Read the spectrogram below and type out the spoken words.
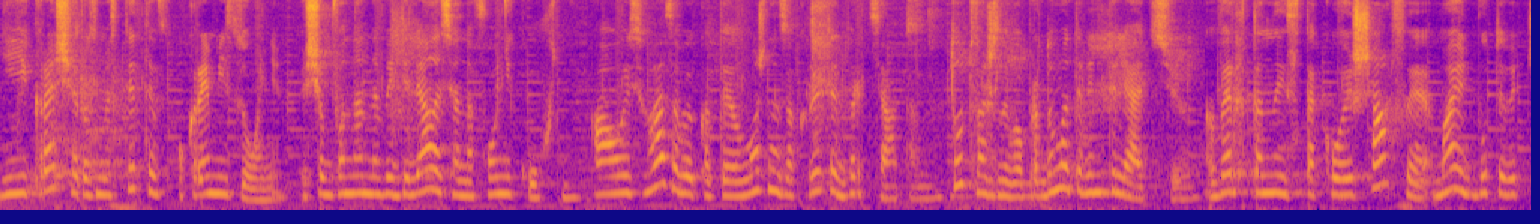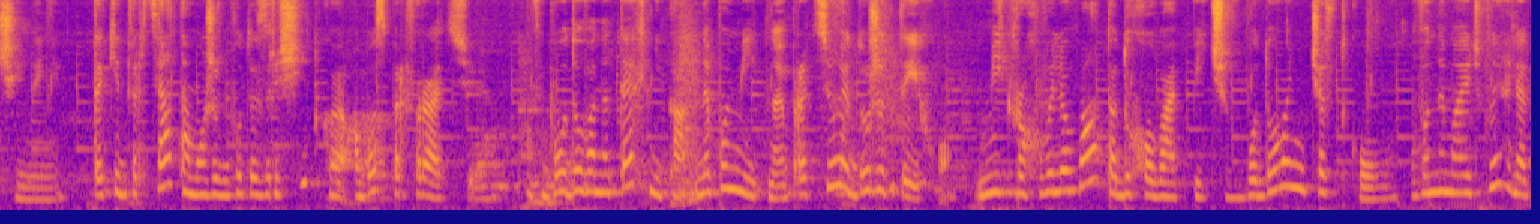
Її краще розмістити в окремій зоні, щоб вона не виділялася на фоні кухні. А ось газовий котел можна закрити дверцятами. Тут важливо продумати вентиляцію. Верх та низ такої шафи мають бути відчинені. Такі дверцята можуть бути з решіткою або з перфорацією. Вбудована техніка непомітно і працює дуже тихо. Мікрохвильова та духова піч вбудовані частково. Вони мають вигляд,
